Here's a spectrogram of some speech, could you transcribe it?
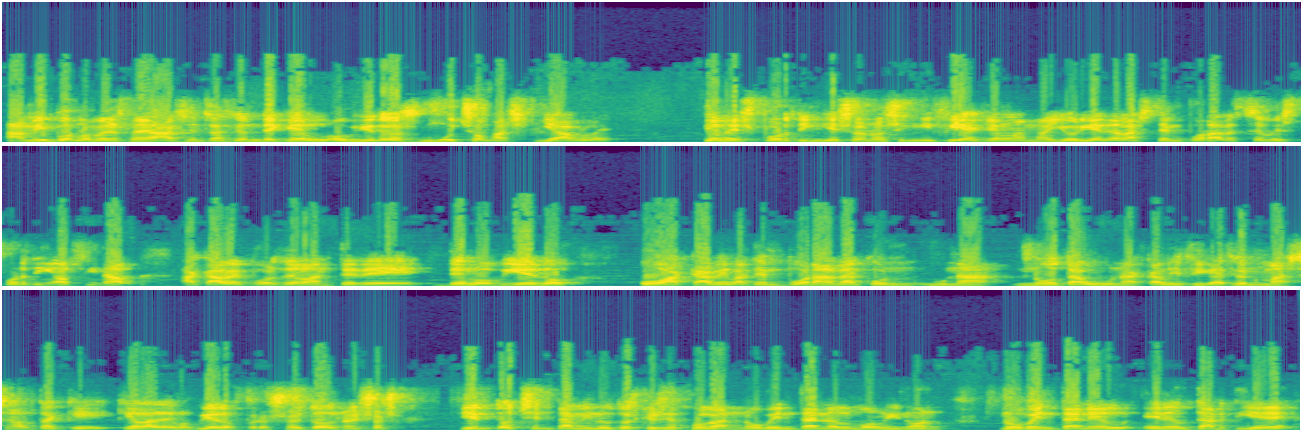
a mí por lo menos me da la sensación de que el Oviedo es mucho más fiable que el Sporting. Y eso no significa que en la mayoría de las temporadas el Sporting al final acabe por delante de, del Oviedo o acabe la temporada con una nota o una calificación más alta que, la del Oviedo. Pero sobre todo en esos 180 minutos que se juegan, 90 en el Molinón, 90 en el, en el Tartiere,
